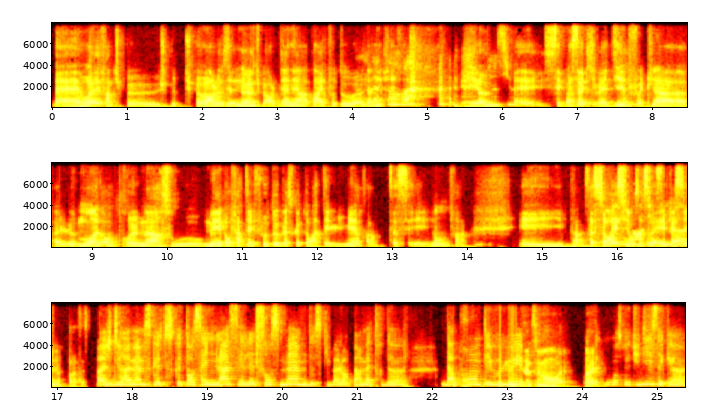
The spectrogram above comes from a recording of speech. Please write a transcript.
ben ouais, enfin tu peux, je peux, tu peux avoir le Z9, tu peux avoir le dernier appareil photo euh, dernier D'accord. Euh, ben, c'est pas ça qui va te dire, faut être là euh, le mois entre mars ou mai pour faire telle photo parce que tu auras telle lumière. Enfin, ça c'est non. Enfin, et enfin, ça saurait sinon ça serait facile. je dirais même ce que ce que tu enseignes là, c'est l'essence même de ce qui va leur permettre de d'apprendre, d'évoluer. Exactement, ouais. ouais. Exactement ce que tu dis, c'est que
